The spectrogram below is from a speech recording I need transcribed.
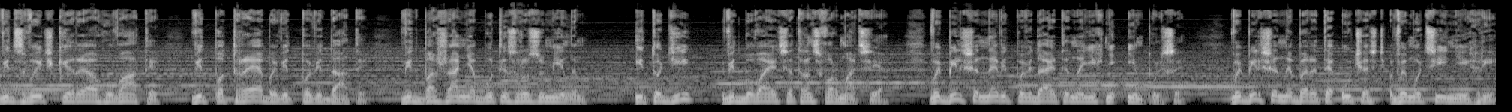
від звички реагувати, від потреби відповідати, від бажання бути зрозумілим. І тоді відбувається трансформація. Ви більше не відповідаєте на їхні імпульси. Ви більше не берете участь в емоційній грі.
